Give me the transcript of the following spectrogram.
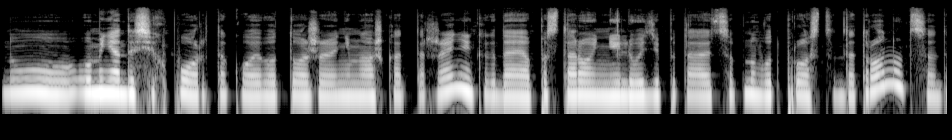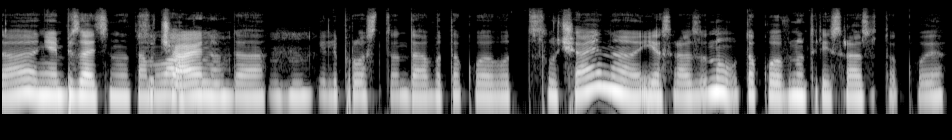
Ну, у меня до сих пор такое вот тоже немножко отторжение, когда посторонние люди пытаются, ну, вот просто дотронуться, да, не обязательно там случайно, лапу, да, угу. или просто, да, вот такое вот случайно, я сразу, ну, такое внутри сразу такое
